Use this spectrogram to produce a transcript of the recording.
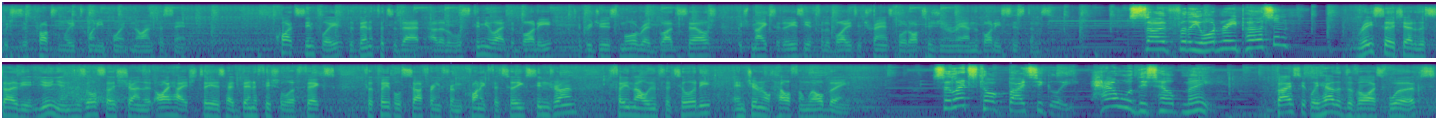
which is approximately 20.9%. Quite simply, the benefits of that are that it will stimulate the body to produce more red blood cells, which makes it easier for the body to transport oxygen around the body systems. So for the ordinary person? Research out of the Soviet Union has also shown that IHT has had beneficial effects for people suffering from chronic fatigue syndrome, female infertility and general health and well-being. So let's talk basically. How would this help me? Basically how the device works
